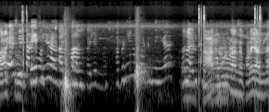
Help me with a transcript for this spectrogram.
walk through. நாங்க போடுவோம் நாங்க பழைய ஆளுல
